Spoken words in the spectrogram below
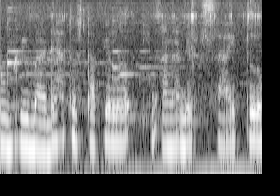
lo beribadah terus tapi lo in another side lo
